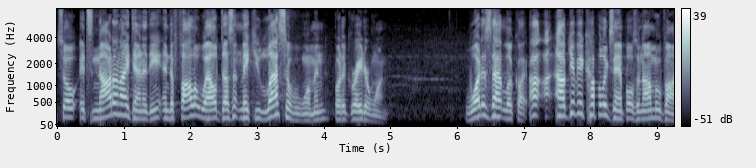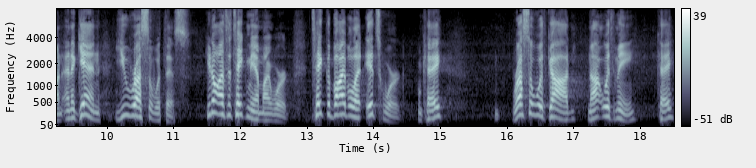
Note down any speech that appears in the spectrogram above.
So it's not an identity, and to follow well doesn't make you less of a woman, but a greater one. What does that look like? I'll, give you a couple examples and I'll move on. And again, you wrestle with this. You don't have to take me at my word. Take the Bible at its word, okay? Wrestle with God, not with me, okay?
